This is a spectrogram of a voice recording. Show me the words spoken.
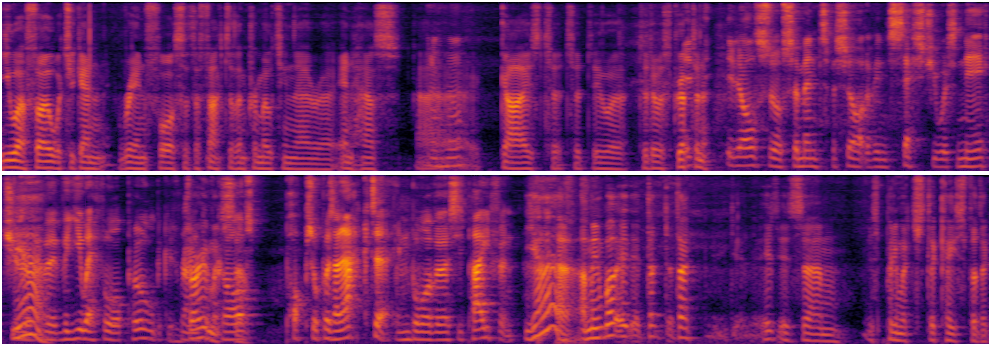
UFO, which again reinforces the fact of them promoting their uh, in-house uh, Mhm. guys to, to do a to do a script It, it. also cements the sort of incestuous nature Yeah. of the, the UFO pool because Rank, Very of much so. pops up as an actor in Boa versus Python. Yeah, I mean, well, it, it, that, that is is, um, is pretty much the case for the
